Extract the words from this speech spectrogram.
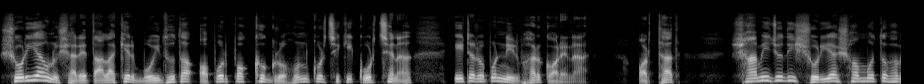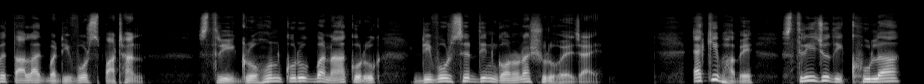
শরিয়া অনুসারে তালাকের বৈধতা অপর পক্ষ গ্রহণ করছে কি করছে না, এটার ওপর নির্ভর করে না। অর্থাৎ, স্বামী যদি শরিয়া সম্মতভাবে তালাক বা ডিভোর্স পাঠান, স্ত্রী গ্রহণ করুক বা না করুক, ডিভোর্সের দিন গণনা শুরু হয়ে যায়। একইভাবে, স্ত্রী যদি খোলা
